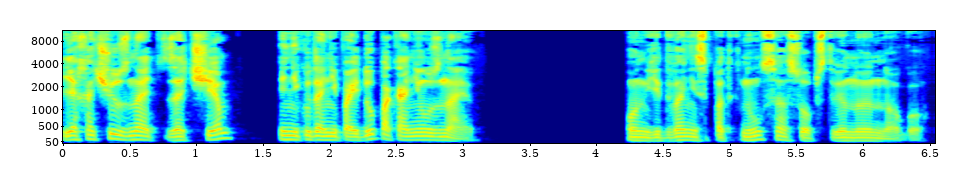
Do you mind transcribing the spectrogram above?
Я хочу знать, зачем, и никуда не пойду, пока не узнаю». Он едва не споткнулся о собственную ногу.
